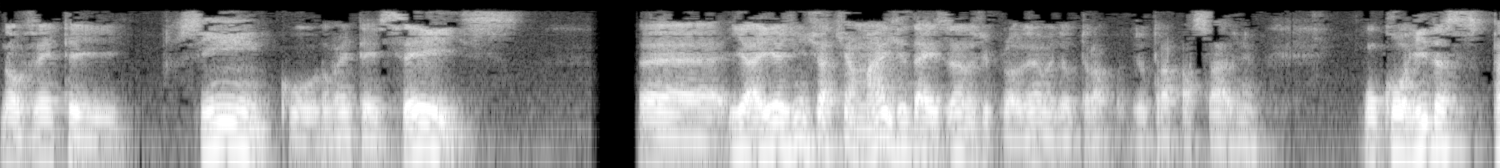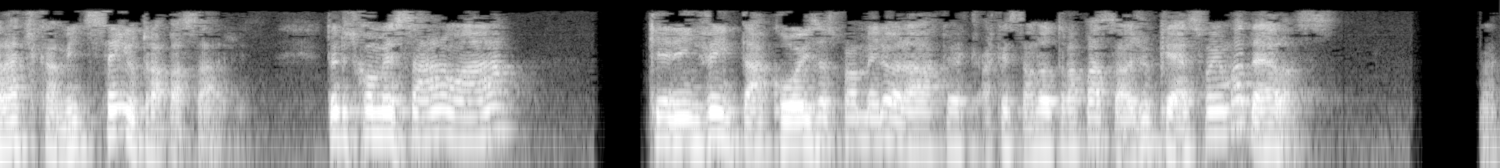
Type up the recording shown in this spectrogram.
95, 96. É, e aí a gente já tinha mais de 10 anos de problema de, ultra, de ultrapassagem, com corridas praticamente sem ultrapassagem. Então eles começaram a querer inventar coisas para melhorar a questão da ultrapassagem. O Cass foi uma delas. Né?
